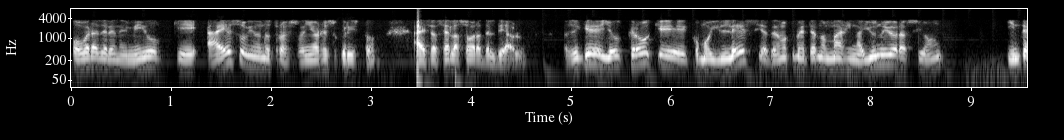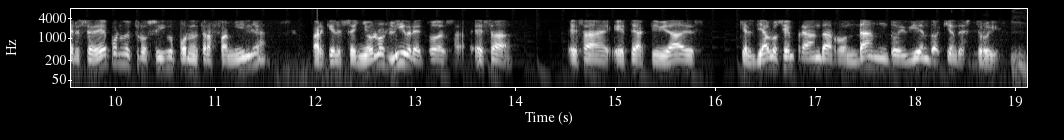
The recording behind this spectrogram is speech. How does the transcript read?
obra del enemigo, que a eso vino nuestro Señor Jesucristo, a deshacer las obras del diablo. Así que yo creo que como iglesia tenemos que meternos más en ayuno y oración, interceder por nuestros hijos, por nuestra familia, para que el Señor los libre de todas esas esa, esa, este, actividades que el diablo siempre anda rondando y viendo a quién destruir. Amén.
